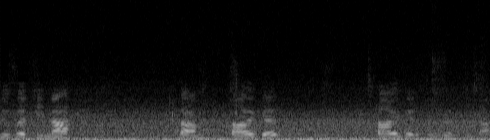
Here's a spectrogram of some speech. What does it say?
Josephina，到 Target，Target Josephina。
